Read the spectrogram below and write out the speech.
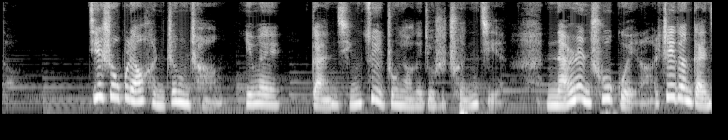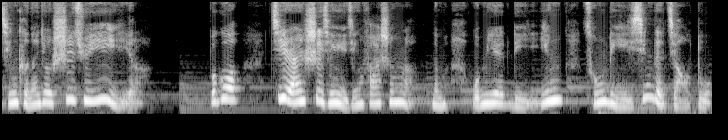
的。接受不了很正常，因为感情最重要的就是纯洁。男人出轨了，这段感情可能就失去意义了。不过，既然事情已经发生了，那么我们也理应从理性的角度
